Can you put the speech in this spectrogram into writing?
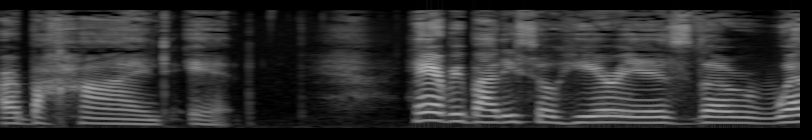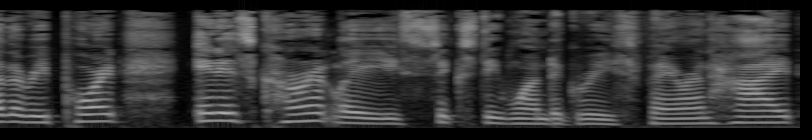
are behind it. Hey, everybody. So here is the weather report. It is currently 61 degrees Fahrenheit.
